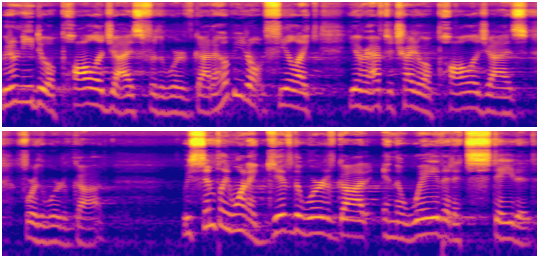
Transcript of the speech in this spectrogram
We don't need to apologize for the Word of God. I hope you don't feel like you ever have to try to apologize for the Word of God. We simply want to give the Word of God in the way that it's stated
